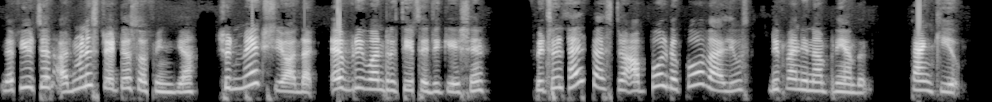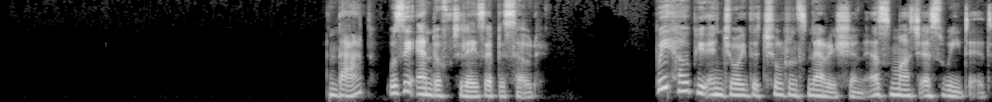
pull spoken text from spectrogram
the future administrators of India, should make sure that everyone receives education, which will help us to uphold the core values defined in our preamble. Thank you. And that was the end of today's episode. We hope you enjoyed the children's narration as much as we did.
